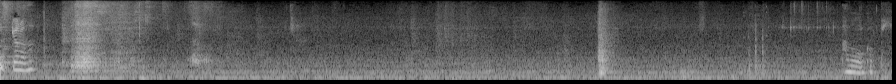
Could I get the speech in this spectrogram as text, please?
웃겨라. 다 먹은 커피.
